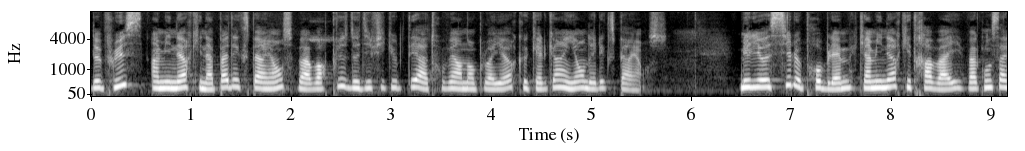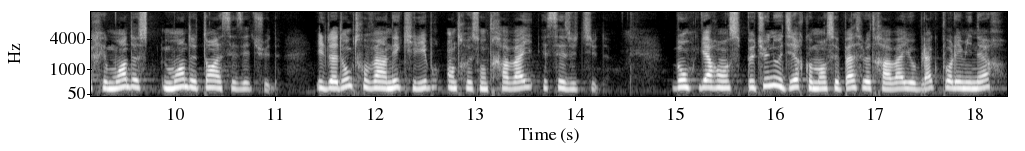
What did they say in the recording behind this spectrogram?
De plus, un mineur qui n'a pas d'expérience va avoir plus de difficultés à trouver un employeur que quelqu'un ayant de l'expérience. Mais il y a aussi le problème qu'un mineur qui travaille va consacrer moins de, moins de temps à ses études. Il doit donc trouver un équilibre entre son travail et ses études. Bon, Garance, peux-tu nous dire comment se passe le travail au black pour les mineurs?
